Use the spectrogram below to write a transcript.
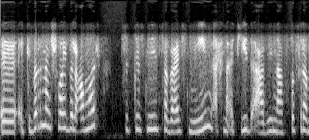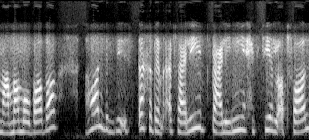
آه كبرنا شوي بالعمر ست سنين سبع سنين إحنا أكيد قاعدين على السفرة مع ماما وبابا. هون بدي أستخدم أساليب تعليمية حسيه للأطفال.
